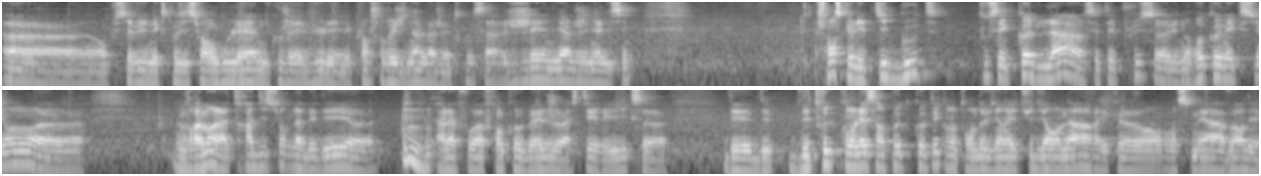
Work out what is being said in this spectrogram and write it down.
Euh, en plus, il y avait une exposition à Angoulême, du coup, j'avais vu les, les planches originales, là, j'avais trouvé ça génial, génialissime. Je pense que les petites gouttes, tous ces codes-là, c'était plus une reconnexion vraiment à la tradition de la BD, à la fois franco-belge, Astérix. Des, des- des trucs qu'on laisse un peu de côté quand on devient étudiant en art et qu'on on se met à avoir des,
